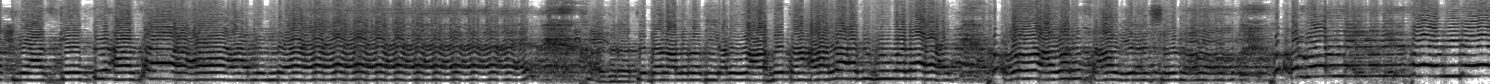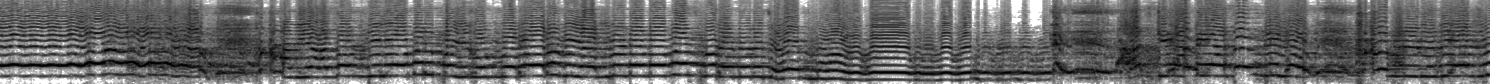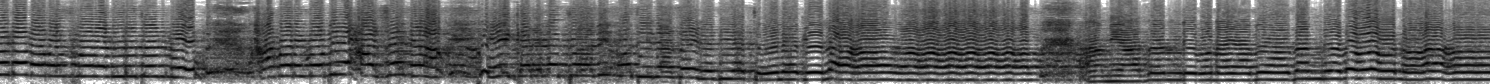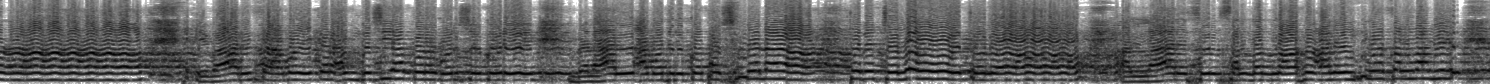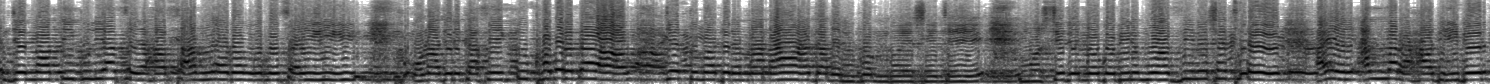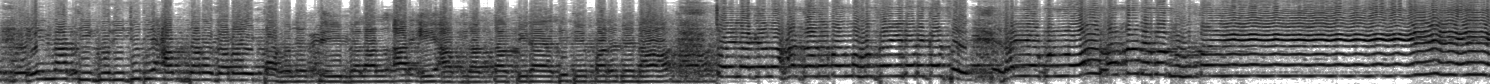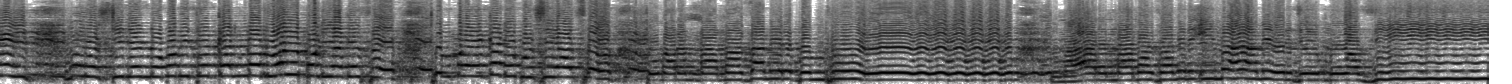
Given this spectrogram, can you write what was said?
আপনি আজকে একটু আজান বেলাল রবি আল্লাহ তাআলা আনহু ও আমার সাহাবীরা শোনো। ও আল্লাহর নবীর এই কারণে তো আমি মদিনা বাইরে দিয়ে চলে গেলাম। আমি আজান দেব না, আমি আজান দেব না। এবার সাহাবাহিকের বসিয়া পরামর্শ করে, বেলাল আমাদের কথা শুনে না, তবে চলো চলো। আল্লাহ রসুল সাল্লাল্লাহু আলাইহি ওয়াসাল্লামের যে নাতিগুলি আছে, হাসান এবং হুসাইন, ওনাদের কাছে একটু খবর দাও যে তোমাদের নানা জানের বন্ধু এসেছে। মসজিদে নববীর মুয়াজ্জিন এসেছে। এই আল্লাহর হাবিবের এই নাতিগুলি যদি আপনারা জানাই তাহলে এই বেলাল আর এই আবদারটা ফিরাইয়া দিতে পারবে না। চলে গেল হাসান এবং হুসাইনের কাছে। যাইয়া বলল হাসান এবং হুসাইন মসজিদের নবমীতে কান্নার রোল পড়িয়া গেছে। তোমরা এখানে বসে আছো। তোমার নানা জানের বন্ধু। তোমার নানা জানের ইমামের যে মুয়াজ্জিন,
